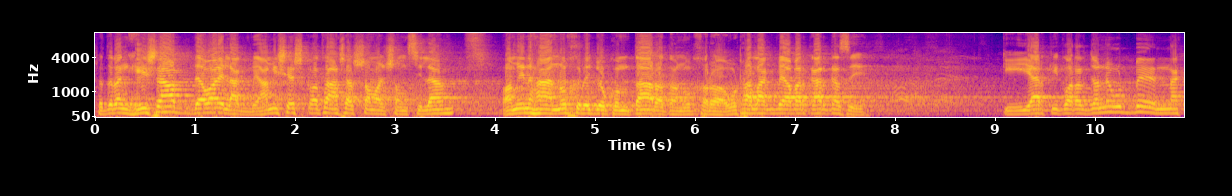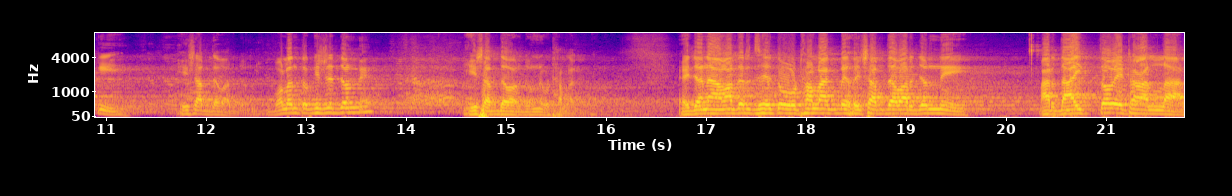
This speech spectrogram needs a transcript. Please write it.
সুতরাং হিসাব দেওয়াই লাগবে। আমি শেষ কথা আসার সময় শুনছিলাম অমিন হা নখরে যখন তার অত নখর ওঠা লাগবে আবার কার কাছে? কি আর কি করার জন্য উঠবেন নাকি হিসাব দেওয়ার জন্য? বলেন তো কিসের জন্যে? হিসাব দেওয়ার জন্য ওঠা লাগবে। এই জন্য আমাদের যেহেতু ওঠা লাগবে হিসাব দেওয়ার জন্যে, আর দায়িত্ব এটা আল্লাহ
